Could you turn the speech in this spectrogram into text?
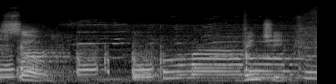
So, Vinci.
